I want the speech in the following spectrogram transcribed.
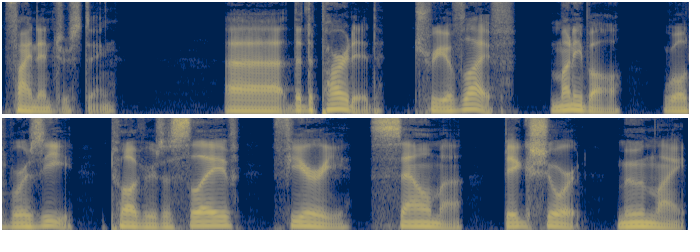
find interesting. Uh, The Departed, Tree of Life, Moneyball, World War Z, Twelve Years a Slave, Fury, Selma, Big Short, Moonlight,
